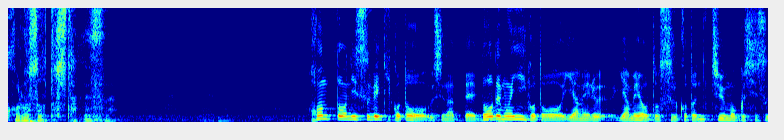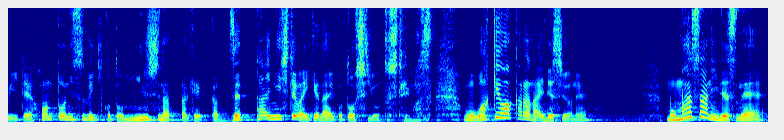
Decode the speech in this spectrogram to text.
殺そうとしたんです。本当にすべきことを失ってどうでもいいことをやめるやめようとすることに注目しすぎて本当にすべきことを見失った結果絶対にしてはいけないことをしようとしています。もう訳わからないですよね。もうまさにですね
